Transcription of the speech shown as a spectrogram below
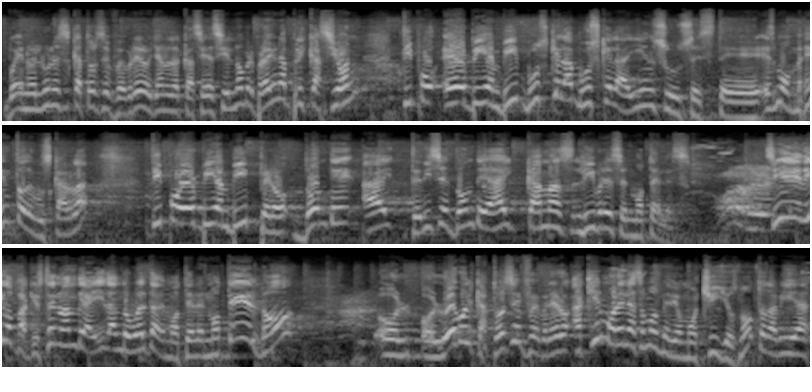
bueno, el lunes es 14 de febrero, ya no le alcancé a decir el nombre, pero hay una aplicación tipo Airbnb, búsquela, búsquela ahí en sus, este, es momento de buscarla. Tipo Airbnb, pero donde hay, te dice dónde hay camas libres en moteles. Sí, digo, para que usted no ande ahí dando vuelta de motel en motel, ¿no? O, o, luego el 14 de febrero, aquí en Morelia somos medio mochillos, ¿no? Todavía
